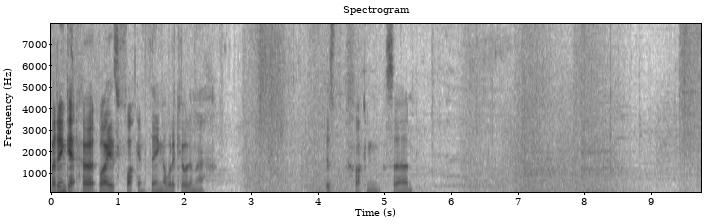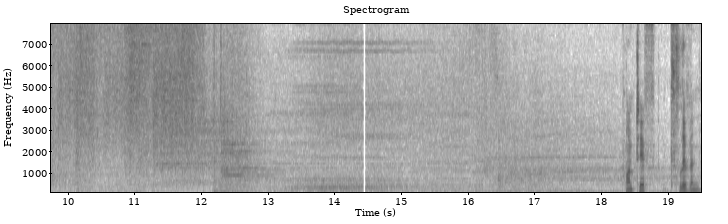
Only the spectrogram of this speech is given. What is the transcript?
If I didn't get hurt by his fucking thing, I would have killed him there. Just fucking sad. Pontiff Sulyvahn.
